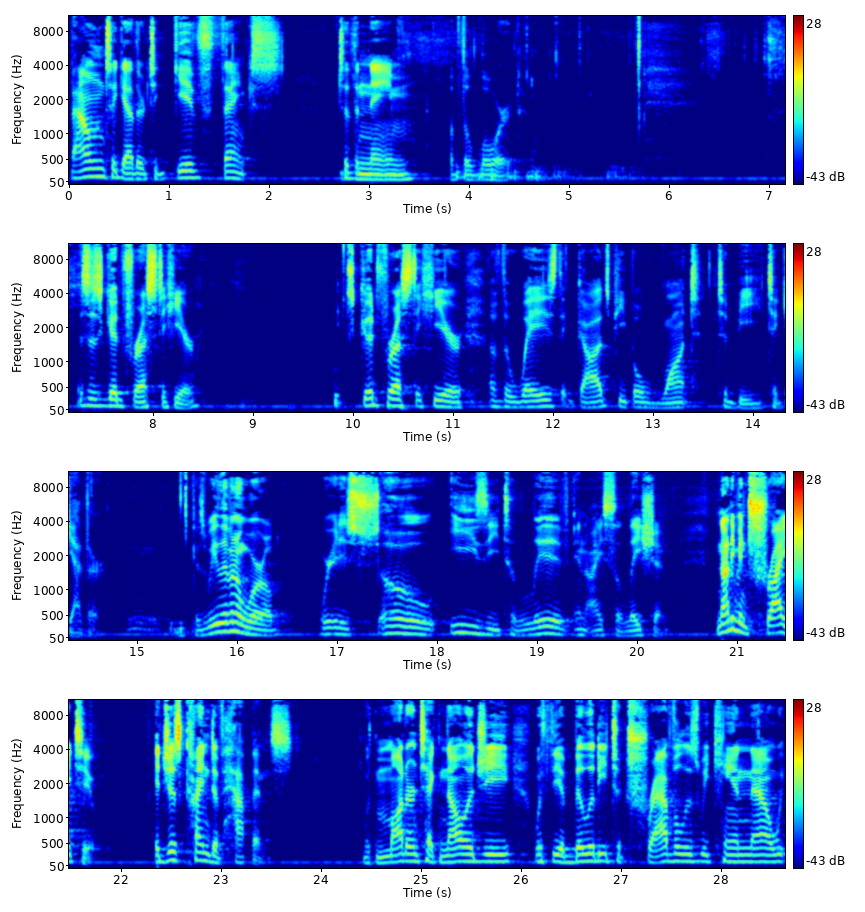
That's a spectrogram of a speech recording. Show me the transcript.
bound together to give thanks to the name of the Lord. This is good for us to hear. It's good for us to hear of the ways that God's people want to be together. Because we live in a world where it is so easy to live in isolation. Not even try to, it just kind of happens. With modern technology, with the ability to travel as we can now, we,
